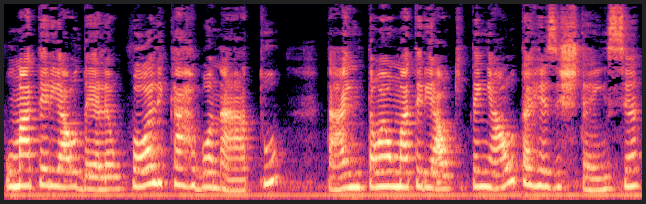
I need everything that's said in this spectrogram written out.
O material dela é o policarbonato, tá? Então é um material que tem alta resistência,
